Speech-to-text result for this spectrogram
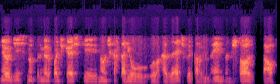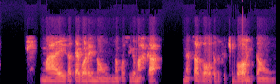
Eu disse no primeiro podcast que não descartaria o, o Lacazette, porque ele estava indo bem nos amistosos e tal. Mas até agora ele não, não conseguiu marcar nessa volta do futebol, então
